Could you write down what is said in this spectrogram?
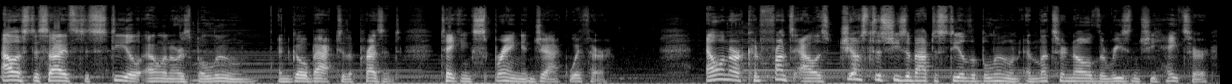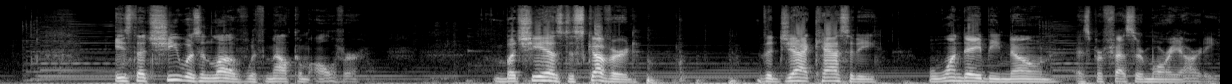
Alice decides to steal Eleanor's balloon and go back to the present, taking Spring and Jack with her. Eleanor confronts Alice just as she's about to steal the balloon and lets her know the reason she hates her. is that she was in love with Malcolm Oliver. But she has discovered that Jack Cassidy will one day be known as Professor Moriarty.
